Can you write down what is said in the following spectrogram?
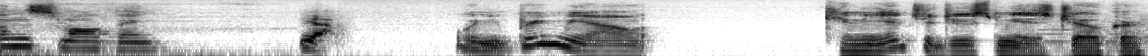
One small thing. Yeah. When you bring me out, can you introduce me as Joker?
